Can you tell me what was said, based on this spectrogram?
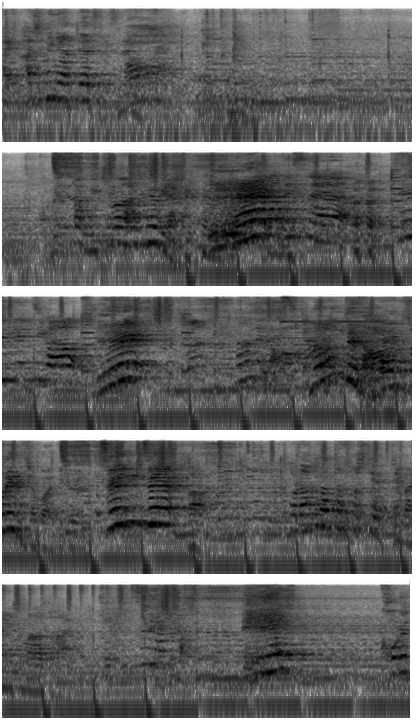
はい初めにやったやつですね多分一番初めよりやってるえそうですね全然違うー、えなんでだ、なんでだいぶそれるでしょこうやって全然もう楽だったとして手前にしてもらうとはい。えー、これ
